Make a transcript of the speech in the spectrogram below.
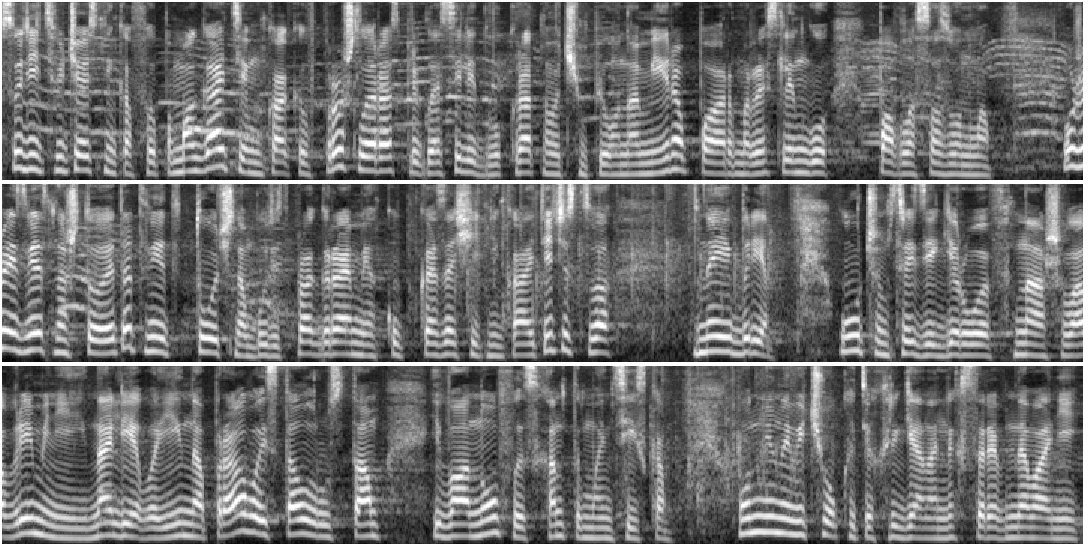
Судить участников и помогать им, как и в прошлый раз, пригласили двукратного чемпиона мира по армрестлингу Павла Сазонова. Уже известно, что этот вид точно будет в программе Кубка защитника Отечества в ноябре. Лучшим среди героев нашего времени и налево, и направо и стал Рустам Иванов из Ханты-Мансийска. Он не новичок этих региональных соревнований.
